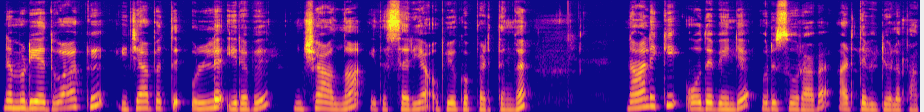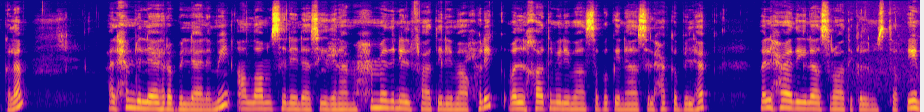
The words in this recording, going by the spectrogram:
நம்முடைய துவாக்கு இஜாபத்து உள்ள இரவு இன்ஷா அல்லா இதை சரியாக உபயோகப்படுத்துங்க. நாளைக்கு ஓத வேண்டிய ஒரு சூறாவை அடுத்த வீடியோவில் பார்க்கலாம். അലഹമുല്ലാഹി റബുല്ലാലമീൻ അള്ളാഹു സലീല സീദന മുഹമ്മദിൻ അൽ ഫാത്തിലി മാഹുലിക് വൽ ഖാത്തിമി ലിമാ സബക് നാസിൽ ഹക്ക് ബിൽ ഹക്ക് വൽഹാദില സ്രാത്തിക്കൽ മുസ്തഖീം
